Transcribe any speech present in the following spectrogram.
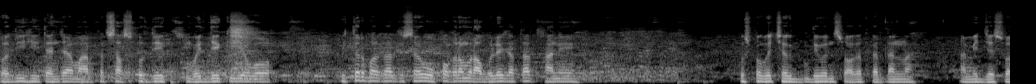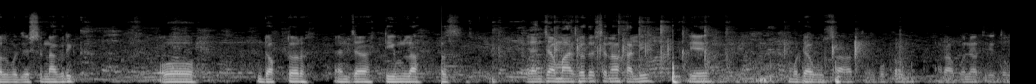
कधीही त्यांच्यामार्फत सांस्कृतिक वैद्यकीय व इतर प्रकारचे सर्व उपक्रम राबवले जातात आणि पुष्पगुच्छ देऊन स्वागत करताना अमित जयस्वाल व ज्येष्ठ नागरिक व डॉक्टर यांच्या टीमला यांच्या मार्गदर्शनाखाली हे मोठ्या उत्साहात उपक्रम राबवण्यात येतो.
